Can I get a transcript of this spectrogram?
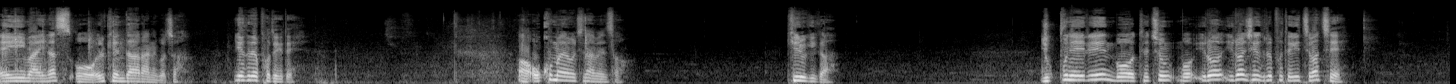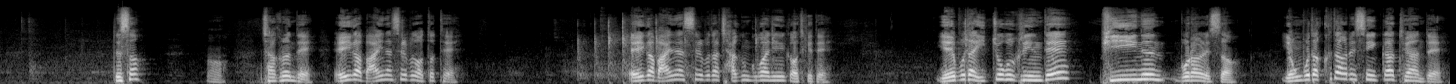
a-5 이렇게 된다라는 거죠. 얘 그래프 어떻게 돼? 어, 5,0을 지나면서 기울기가 6분의 1인 뭐 대충 뭐 이런 이런 식의 그래프 되겠지 맞지? 됐어? 어. 자 그런데 a가 마이너스 1보다 어떻대? a가 마이너스 1보다 작은 구간이니까 어떻게 돼? 얘보다 이쪽을 그리는데 b는 뭐라 그랬어? 0보다 크다 그랬으니까 돼 안 돼?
